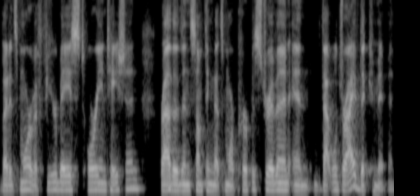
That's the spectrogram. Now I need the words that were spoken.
but it's more of a fear-based orientation rather than something that's more purpose-driven and that will drive the commitment.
